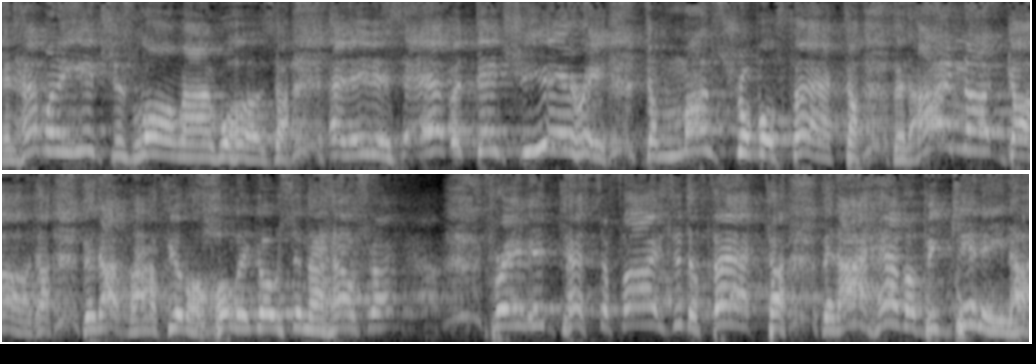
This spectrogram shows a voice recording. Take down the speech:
and how many inches long I was. And it is evidentiary, demonstrable fact that I'm not God, that I, I feel the Holy Ghost in the house right now. Friend, it testifies to the fact uh, that I have a beginning uh,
